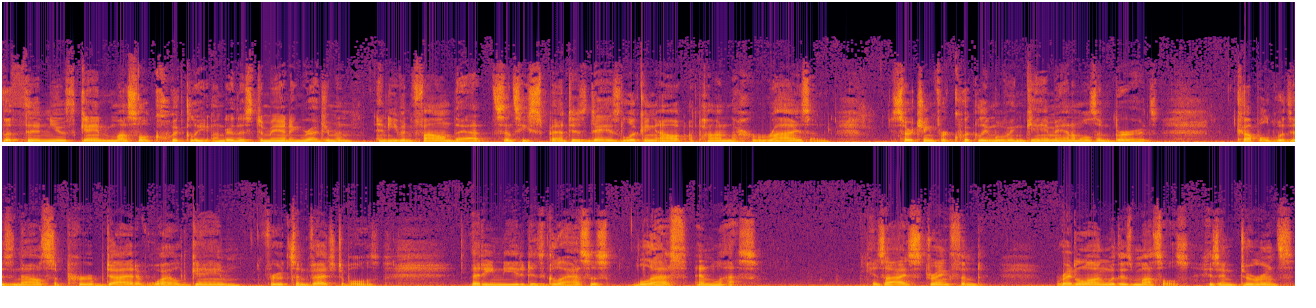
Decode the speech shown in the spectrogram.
The thin youth gained muscle quickly under this demanding regimen, and even found that, since he spent his days looking out upon the horizon, searching for quickly moving game animals and birds, coupled with his now superb diet of wild game, fruits, and vegetables, that he needed his glasses less and less. His eyes strengthened, right along with his muscles, his endurance,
